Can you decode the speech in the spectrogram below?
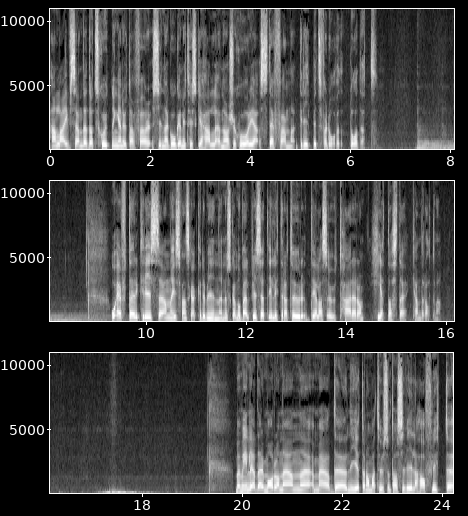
Han livesände dödsskjutningen utanför synagogan i tyska hallen. Nu har 27-åriga Stefan gripits för dådet. Och efter krisen i Svenska Akademin, nu ska Nobelpriset i litteratur delas ut. Här är de hetaste kandidaterna. Men vi inleder morgonen med eh, nyheten om att tusentals civila har flytt eh,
